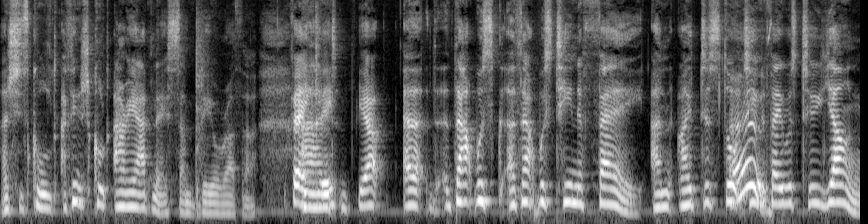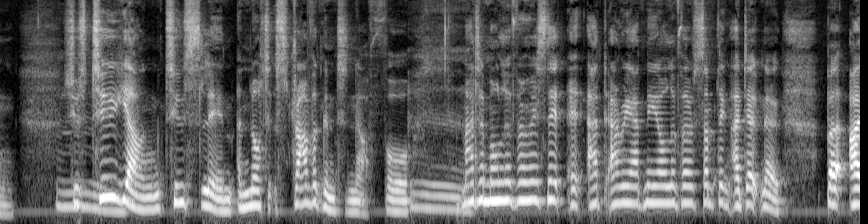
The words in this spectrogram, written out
and she's called I think she's called Ariadne somebody or other. Vaguely, And, yeah. uh, that was uh, that was Tina Fey, and I just thought Oh. Tina Fey was too young. She was too young, too slim, and not extravagant enough for Madame Oliver. Is it Ariadne Oliver or something? I don't know, but I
